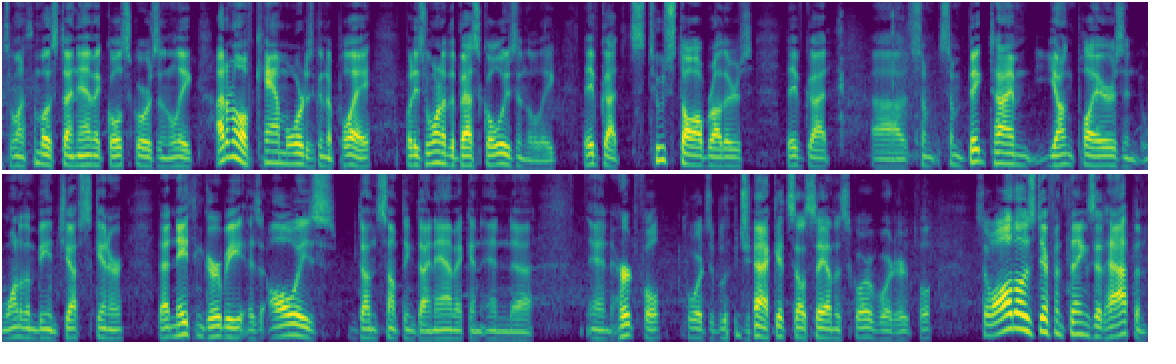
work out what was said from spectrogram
is one of the most dynamic goal scorers in the league. I don't know if Cam Ward is going to play, but he's one of the best goalies in the league. They've got two Staal brothers. They've got uh, some some big time young players, and one of them being Jeff Skinner. That Nathan Gerbe has always done something dynamic and and uh, and hurtful towards the Blue Jackets. I'll say on the scoreboard, hurtful. So all those different things that happen.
